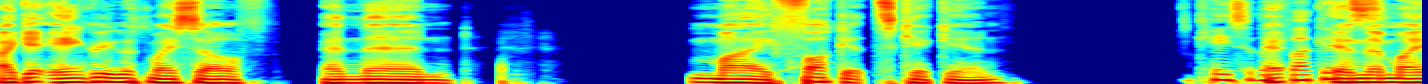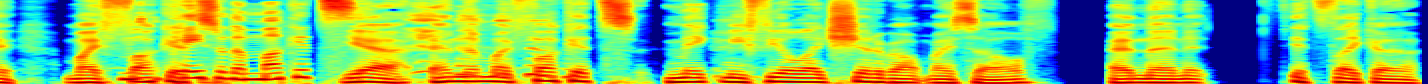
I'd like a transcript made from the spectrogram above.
I get angry with myself and then my fuckets kick in. case of the fuckets. And then my my fuckets case of the muckets. Yeah, and then my fuckets make me feel like shit about myself and then it it's like a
